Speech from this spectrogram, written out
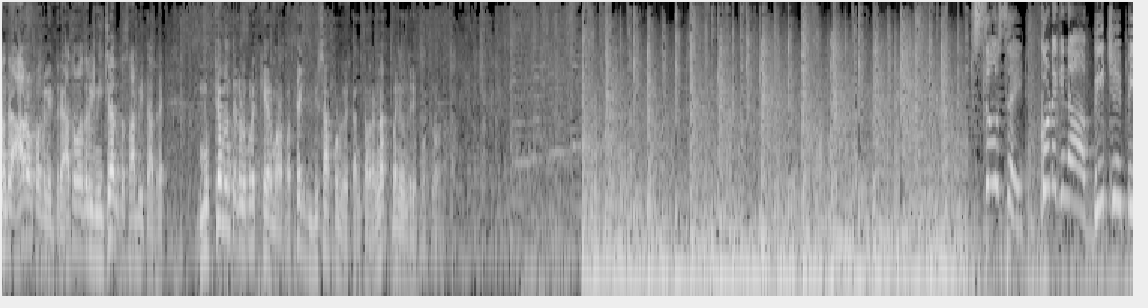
ಅಂದ್ರೆ ಆರೋಪಗಳಿದ್ರೆ ಅಥವಾ ಅದರಲ್ಲಿ ನಿಜ ಅಂತ ಸಾಬೀತಾದ್ರೆ ಮುಖ್ಯಮಂತ್ರಿಗಳು ಕೂಡ ಕೇರ್ ಮಾಡಬಾರ್ದು ತೆಗೆದು ಬಿಸಾಕೊಡ್ಬೇಕಂತವರನ್ನ ಬನ್ನಿ ಒಂದು ರಿಪೋರ್ಟ್ ನೋಡಿ ಸೂಸೈಡ್ ಕೊಡಗಿನ ಬಿಜೆಪಿ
